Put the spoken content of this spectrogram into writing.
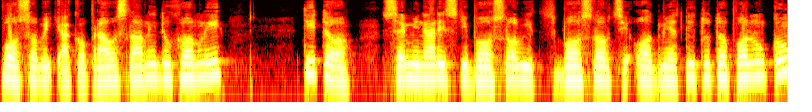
pôsobiť ako pravoslavní duchovní. Títo seminaristi bohoslovci odmietli túto ponuku.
